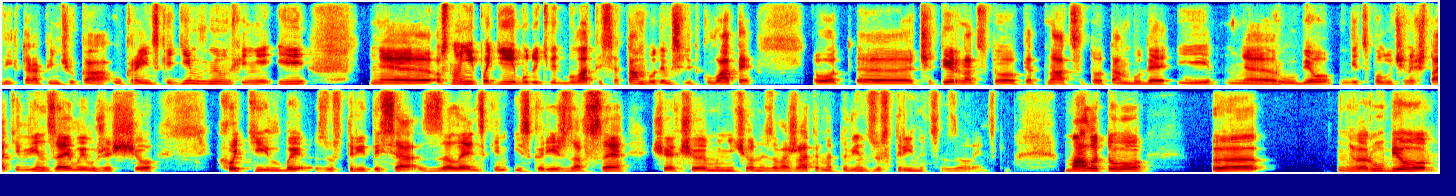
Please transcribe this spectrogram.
Віктора Пінчука Український дім в Мюнхені, і е, основні події будуть відбуватися там. Будемо слідкувати. От 14-15 там буде і е, Рубіо від Сполучених Штатів. Він заявив уже, що хотів би зустрітися з Зеленським, і скоріш за все, що якщо йому нічого не заважатиме, то він зустрінеться з Зеленським. Мало того, е, Рубіо е,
